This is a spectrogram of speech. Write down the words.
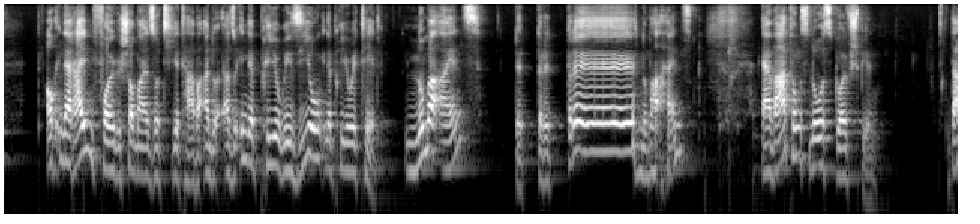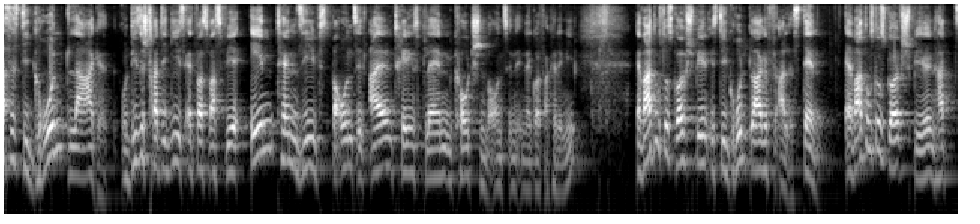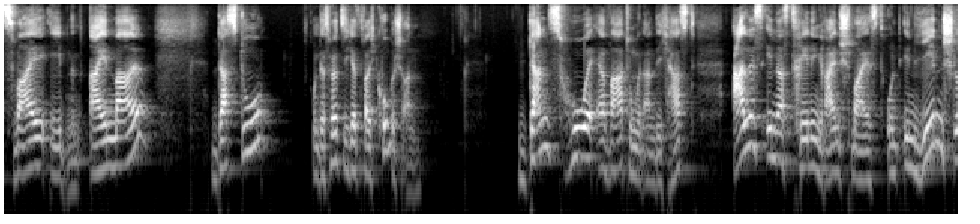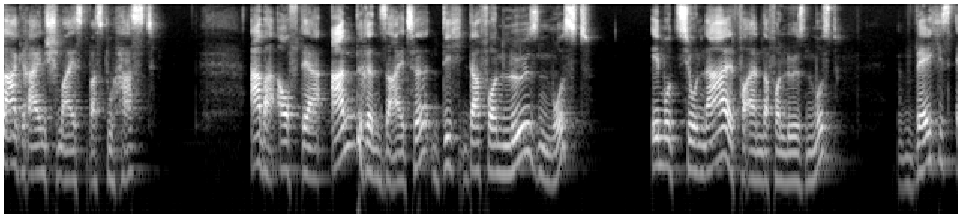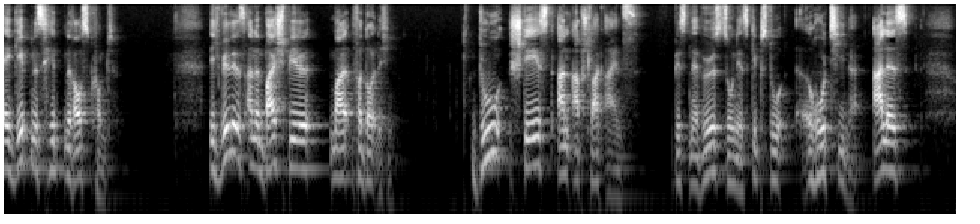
auch in der Reihenfolge schon mal sortiert habe, also, also in der Priorisierung, in der Priorität. Nummer eins Nummer eins. Erwartungslos Golf spielen. Das ist die Grundlage. Und diese Strategie ist etwas, was wir intensivst bei uns in allen Trainingsplänen coachen, bei uns in, in der Golfakademie. Erwartungslos Golf spielen ist die Grundlage für alles. Denn erwartungslos Golf spielen hat zwei Ebenen. Einmal, dass du, und das hört sich jetzt vielleicht komisch an, ganz hohe Erwartungen an dich hast, alles in das Training reinschmeißt und in jeden Schlag reinschmeißt, was du hast, aber auf der anderen Seite dich davon lösen musst, emotional vor allem davon lösen musst, welches Ergebnis hinten rauskommt. Ich will dir das an einem Beispiel mal verdeutlichen. Du stehst an Abschlag 1, bist nervös, so und jetzt gibst du Routine. Alles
